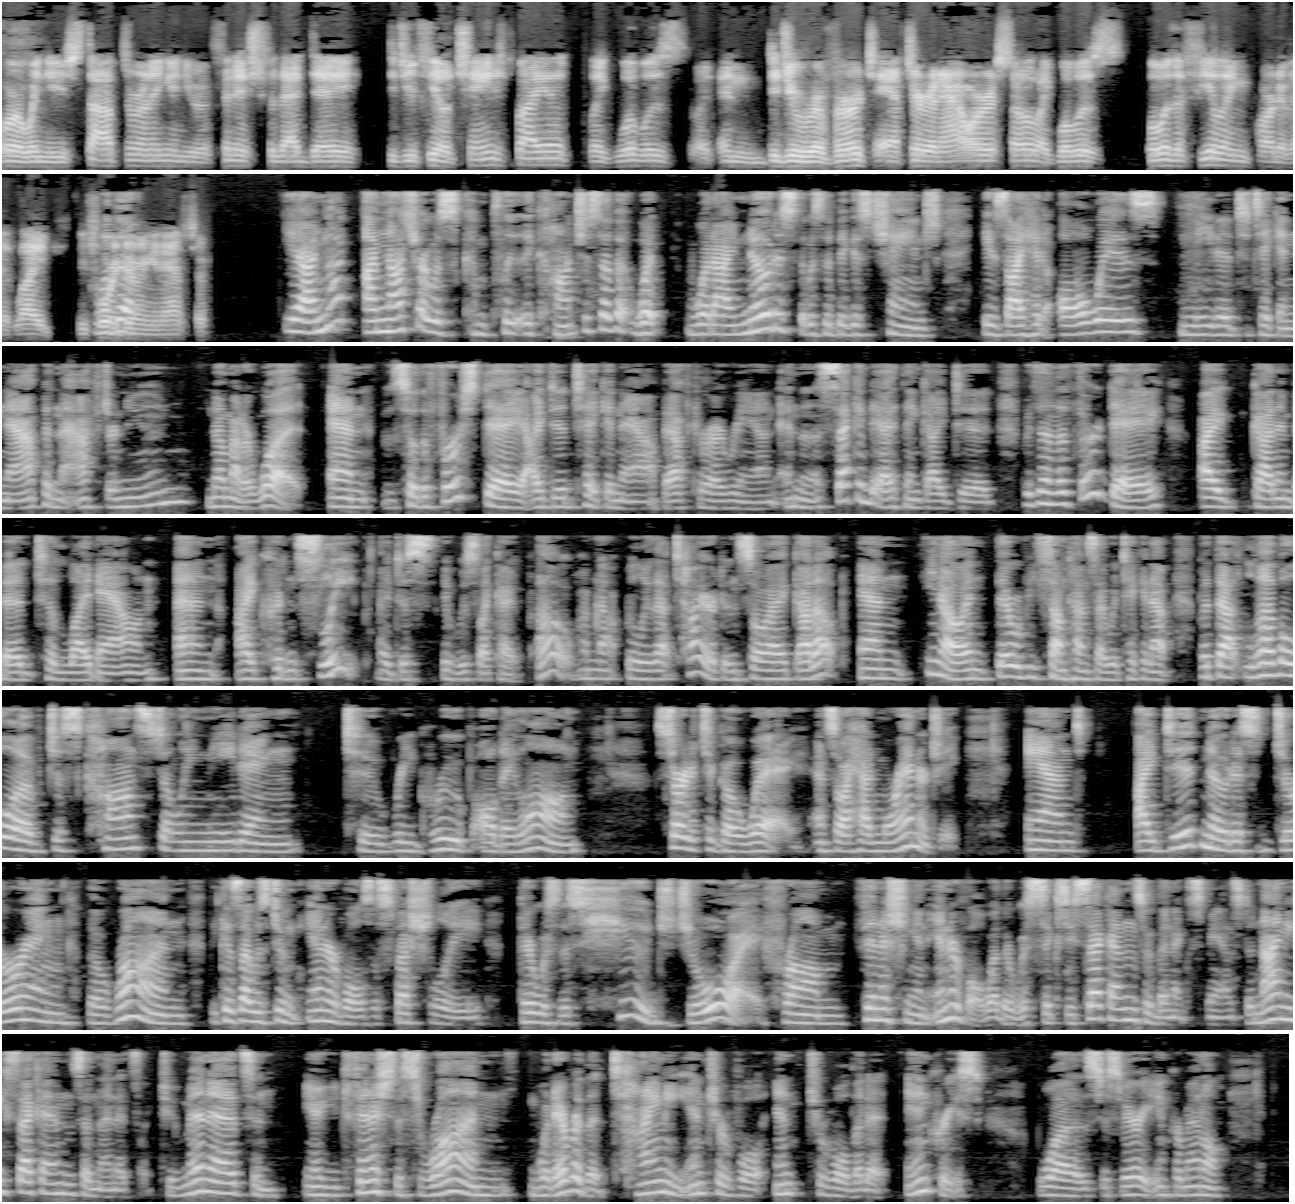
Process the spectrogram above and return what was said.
Or when you stopped running and you were finished for that day, did you feel changed by it? Like what was, and did you revert after an hour or so? Like what was, what was the feeling part of it like before, well, the, during, and after? Yeah, I'm not, I'm not sure I was completely conscious of it. What, what I noticed that was the biggest change is I had always needed to take a nap in the afternoon, no matter what. And so the first day I did take a nap after I ran. And then the second day I think I did. But then the third day I got in bed to lie down and I couldn't sleep. I just, it was like, I, oh, I'm not really that tired. And so I got up and, you know, and there would be sometimes I would take a nap, but that level of just constantly needing to regroup all day long started to go away. And so I had more energy. And I did notice during the run, because I was doing intervals, especially there was this huge joy from finishing an interval, whether it was 60 seconds or then expands to 90 seconds and then it's like two minutes. And, you know, you'd finish this run, whatever the tiny interval, interval that it increased was just very incremental.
